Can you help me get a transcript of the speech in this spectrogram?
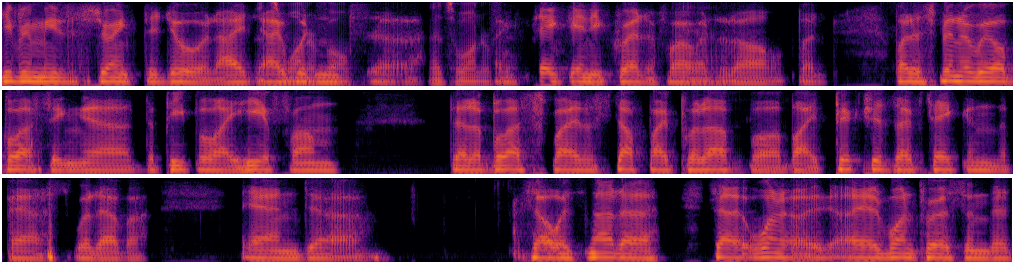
giving me the strength to do it. I That's I wonderful. wouldn't uh, That's wonderful. take any credit for it at all. But but it's been a real blessing. Uh, the people I hear from that are blessed by the stuff I put up or by pictures I've taken in the past, whatever. And uh, so it's not a. So one, I had one person that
